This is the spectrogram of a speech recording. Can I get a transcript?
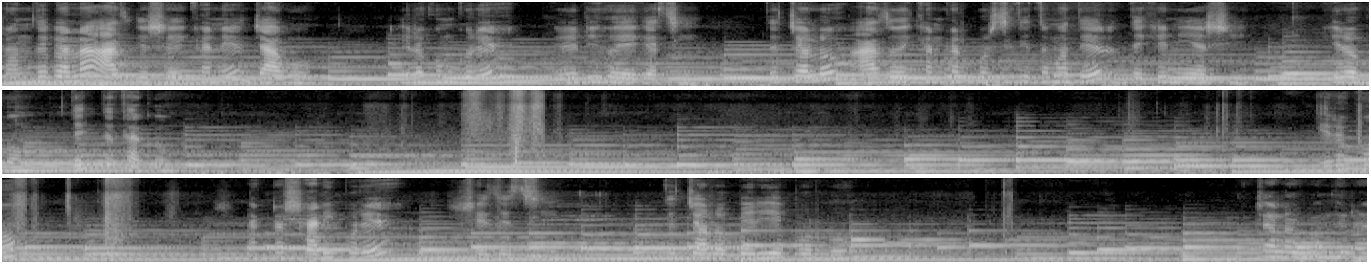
সন্ধেবেলা আজকে সেইখানে যাব। এরকম করে রেডি হয়ে গেছি। তো চলো, আজ ওইখানকার পরিস্থিতি তোমাদের দেখে নিয়ে আসি। কীরকম? দেখতে থাকো। একটা শাড়ি পরে সেজেছি। তো চলো বেরিয়ে পড়ব। চলো বন্ধুরা,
